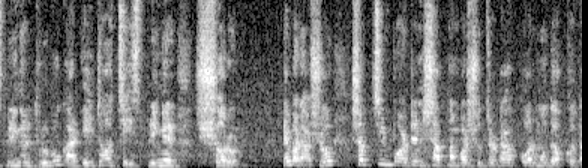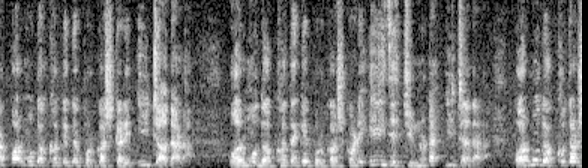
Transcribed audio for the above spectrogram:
স্প্রিং এর ধ্রুবক আর এইটা হচ্ছে স্প্রিং এর সরণ এবার আসো, সবচেয়ে ইম্পর্টেন্ট সাত নম্বর সূত্রটা কর্মদক্ষতা। কর্মদক্ষতাকে প্রকাশ করে ইটা দ্বারা। কর্মদক্ষতাকে প্রকাশ করে এই যে চিহ্নটা ইটা দ্বারা। কর্মদক্ষতার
